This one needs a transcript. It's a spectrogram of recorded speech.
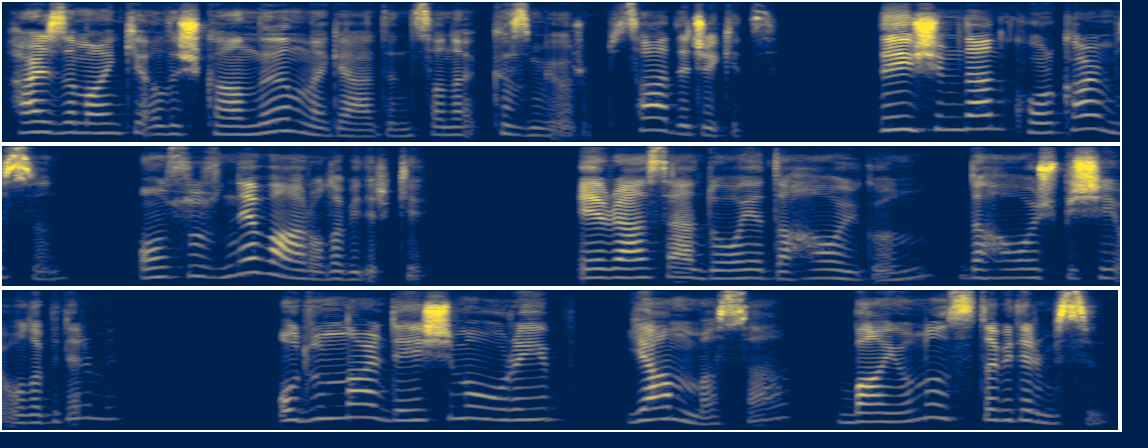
Her zamanki alışkanlığınla geldin, sana kızmıyorum. Sadece git. Değişimden korkar mısın? Onsuz ne var olabilir ki? Evrensel doğaya daha uygun, daha hoş bir şey olabilir mi? Odunlar değişime uğrayıp yanmasa banyonu ısıtabilir misin?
